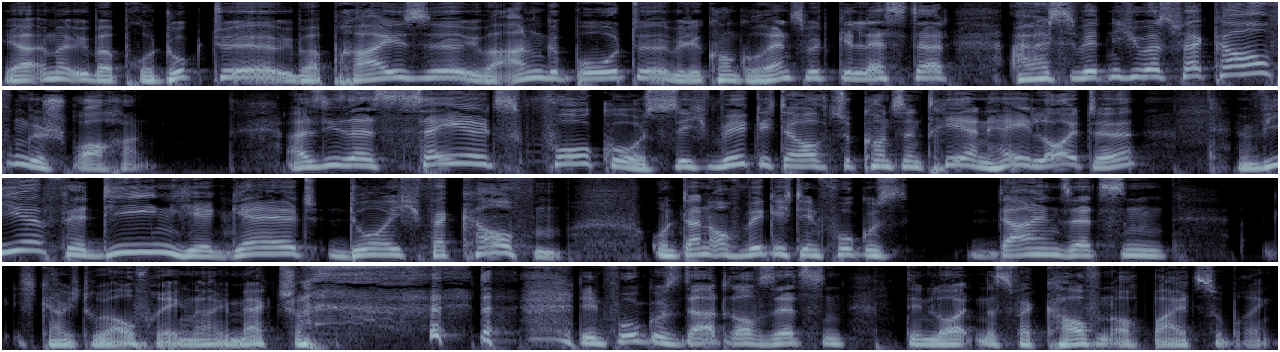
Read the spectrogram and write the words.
Ja, immer über Produkte, über Preise, über Angebote, über die Konkurrenz wird gelästert, aber es wird nicht übers Verkaufen gesprochen. Also dieser Sales-Fokus, sich wirklich darauf zu konzentrieren, hey Leute, wir verdienen hier Geld durch Verkaufen und dann auch wirklich den Fokus dahin setzen, ich kann mich drüber aufregen, ne? ihr merkt schon. den Fokus darauf setzen, den Leuten das Verkaufen auch beizubringen.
